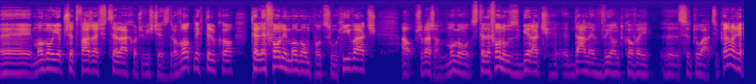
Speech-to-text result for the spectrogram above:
E, mogą je przetwarzać w celach oczywiście zdrowotnych tylko, telefony mogą podsłuchiwać, a przepraszam, mogą z telefonów zbierać e, dane w wyjątkowej e, sytuacji. W każdym razie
